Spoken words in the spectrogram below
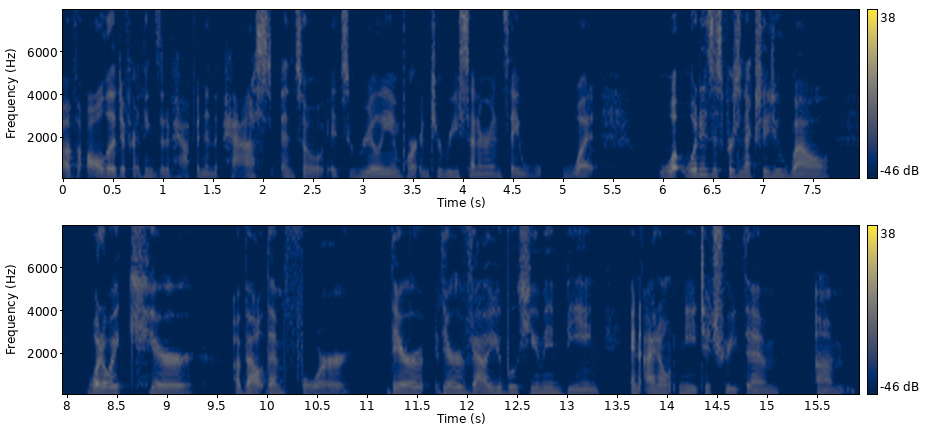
of all the different things that have happened in the past, and so it's really important to recenter and say what what what does this person actually do well? What do I care about them for? They're they're a valuable human being, and I don't need to treat them um,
